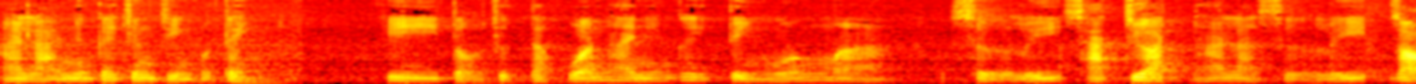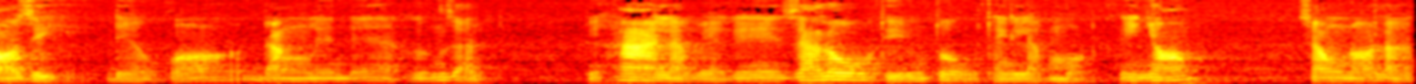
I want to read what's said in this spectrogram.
hay là những cái chương trình của tỉnh khi tổ chức tập huấn hay những cái tình huống mà xử lý sạt trượt hay là xử lý dò dỉ đều có đăng lên đấy là hướng dẫn thứ hai là về cái zalo thì chúng tôi cũng thành lập một cái nhóm. Trong đó là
